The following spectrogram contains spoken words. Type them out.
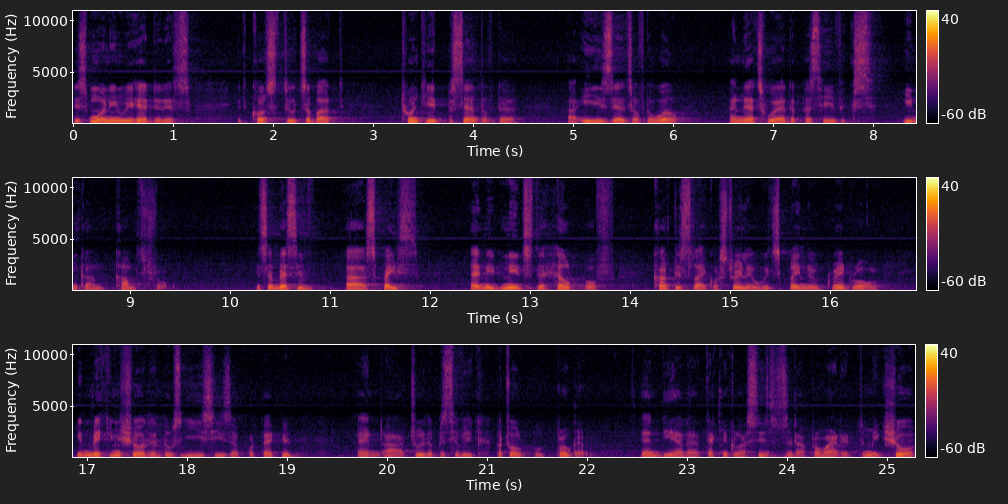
This morning we heard that it constitutes about 28% of the uh, EEZs of the world, and that's where the Pacific's income comes from. It's a massive uh, space, and it needs the help of countries like Australia, which play a great role in making sure that those EEZs are protected and uh, through the Pacific Patrol Program and the other technical assistance that are provided to make sure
